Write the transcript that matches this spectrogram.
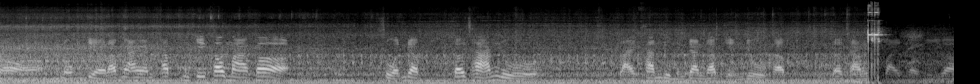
ก็ลงเกี่ยวรับงานกันครับ เมื่อกี้เข้ามาก็สวนกับเจ้าช้างอยู่หลายคันอยู่เหมือนกันครับ เห็นอยู่ครับ เจ้าช้างไปแถวนี้ก็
